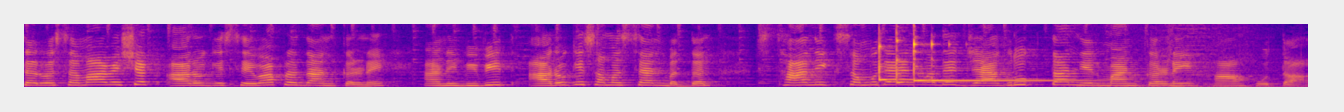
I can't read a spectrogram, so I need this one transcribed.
सर्वसमावेशक आरोग्य सेवा प्रदान करणे आणि विविध आरोग्य समस्यांबद्दल स्थानिक समुदायांमध्ये जागरूकता निर्माण करणे हा होता.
